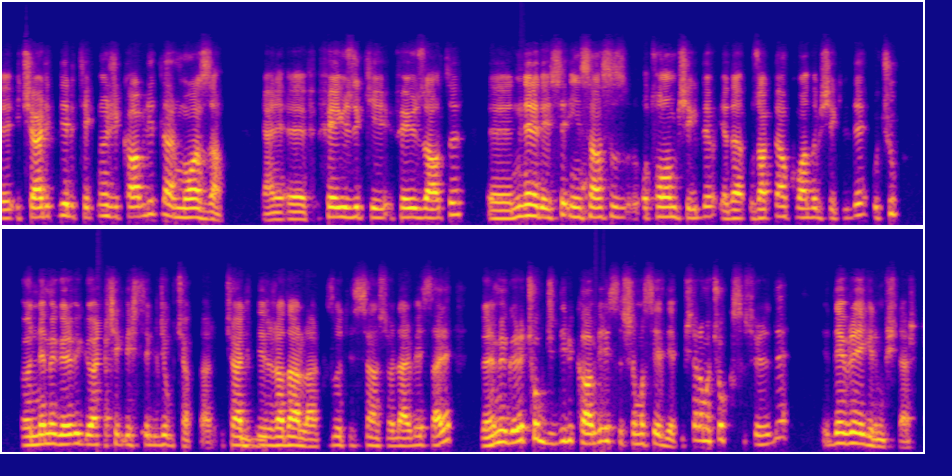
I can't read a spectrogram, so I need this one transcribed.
e, içerdikleri teknolojik kabiliyetler muazzam. Yani e, F-102, F-106 e, neredeyse insansız otonom bir şekilde ya da uzaktan kumanda bir şekilde uçup önleme görevi gerçekleştirebilecek uçaklar. İçerdikleri radarlar, kızılötesi sensörler vesaire döneme göre çok ciddi bir kabiliyet sıçraması elde etmişler ama çok kısa sürede devreye girmişler.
